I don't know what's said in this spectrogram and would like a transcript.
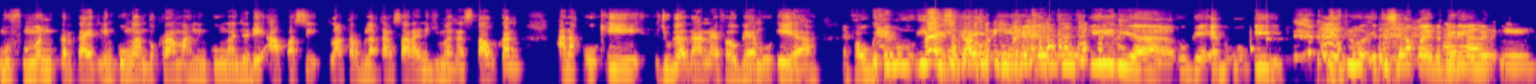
movement terkait lingkungan untuk ramah lingkungan. Jadi apa sih latar belakang Sarah ini gimana? Setahu kan anak UI juga kan, FUGM UI ya. FUGM UI. Eh, sorry. UGM UI dia, UGM UI. itu itu siapa yang ngedirin itu?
